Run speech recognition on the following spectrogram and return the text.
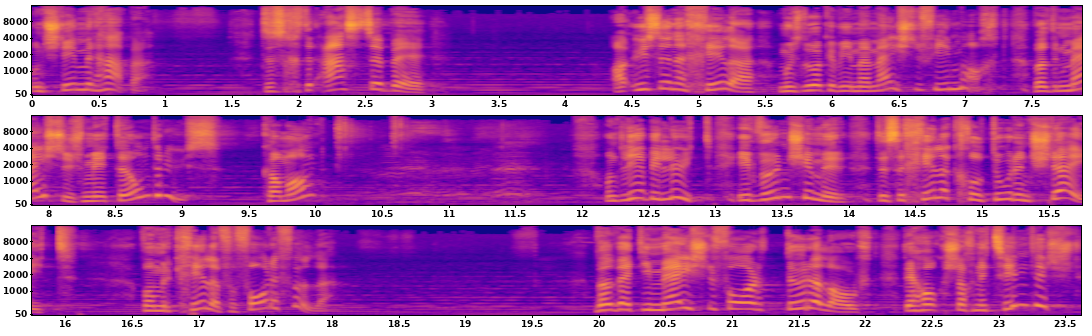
und Stimmen haben. Dass sich der SCB an unseren Killen muss schauen, wie man Meisterfeier macht. Weil der Meister ist mitten unter uns. Come on. Und liebe Leute, ich wünsche mir, dass eine Killenkultur entsteht, wo wir die Killen von vorne füllen. Weil wenn die Meister vor durchläuft, dann hockst du doch nicht hinterst.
